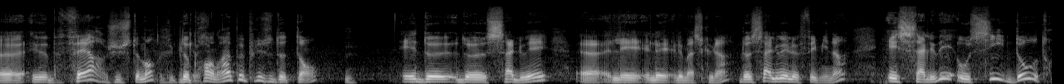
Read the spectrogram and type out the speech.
euh, euh, faire justement de prendre un peu plus de temps et de, de saluer euh, les, les- le masculin, de saluer le féminin et saluer aussi d'autres.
